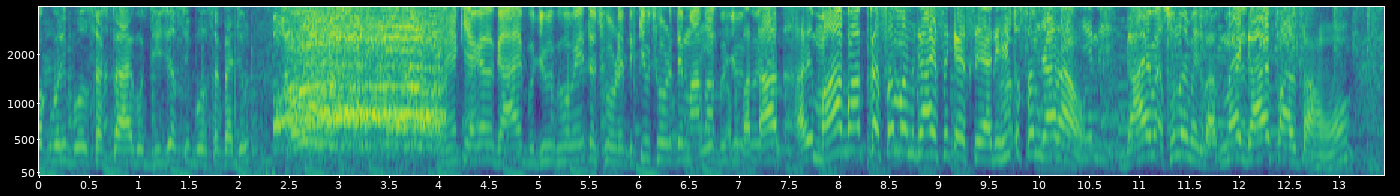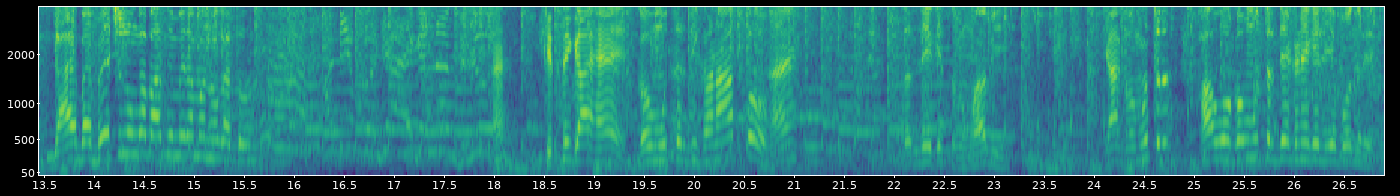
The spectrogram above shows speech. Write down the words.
अकबरी बोल सकता है कोई जीजस भी बोल सकता है जो है कि अगर गाय बुज़ुर्ग हो गई तो छोड़ देते क्यों छोड़ देते? माँ बाप बुज़ुर्ग बता अरे माँ बाप का संबंध गाय से कैसे है? यार यही तो समझा रहा हूँ। गाय सुनो मेरी बात मैं गाय पालता हूँ गाय मैं बेच लूँगा बाद में मेरा मन होगा तो। हैं? कितनी गाय है? गौमूत्र दिखाना आपको। हैं? सर, लेके चलूँगा अभी। ठीक है। क्या गौमूत्र? हाँ वो गौमूत्र देखने के लिए बोल रहे थे।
